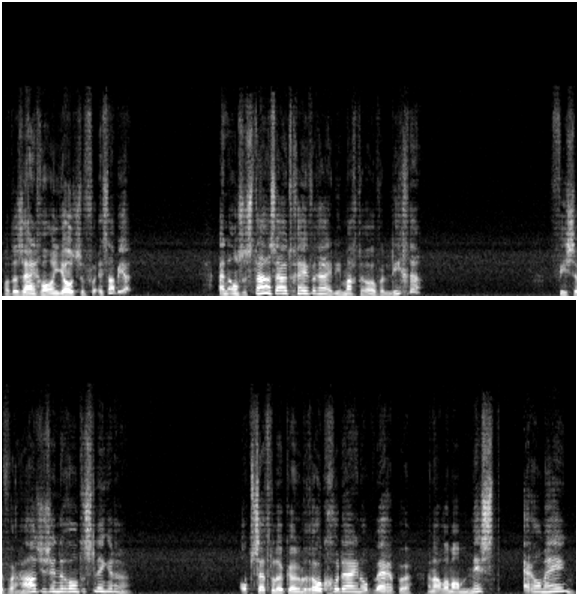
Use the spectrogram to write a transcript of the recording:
Want er zijn gewoon Joodse... Snap je? En onze staatsuitgeverij, die mag erover liegen. Vieze verhaaltjes in de ronde slingeren. Opzettelijk een rookgordijn opwerpen. En allemaal mist eromheen.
